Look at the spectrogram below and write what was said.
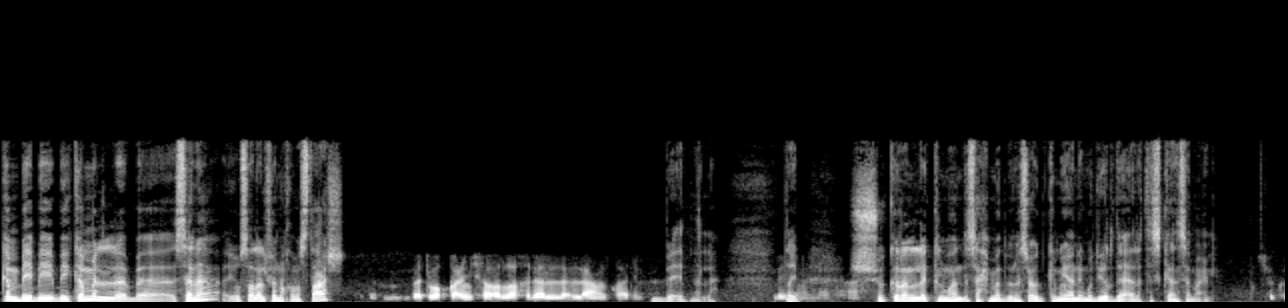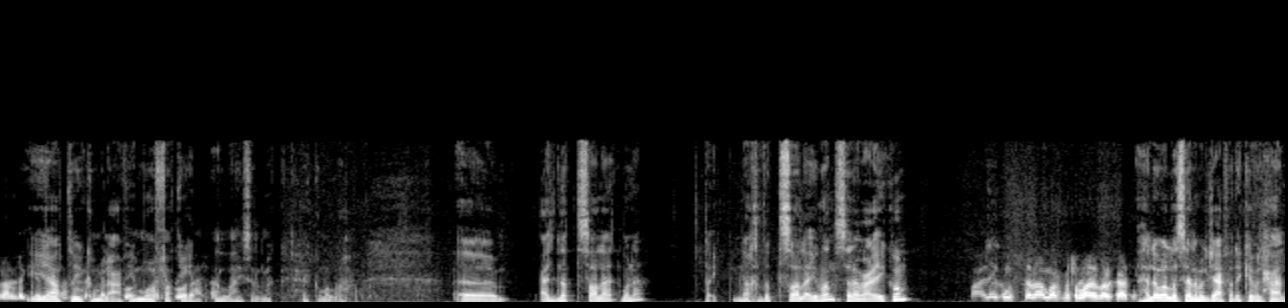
كم بي بي بيكمل سنة؟ يوصل 2015 بتوقع إن شاء الله خلال العام القادم. بإذن الله. بإذن طيب. الله. شكرا لك المهندس أحمد بن سعود كمياني مدير دائرة إسكان سمايل. يعطيكم العافية. مشكور- موفقين. الله يسلمك. حياكم الله. أه عندنا اتصالات منى؟ طيب ناخذ اتصال أيضا. السلام عليكم. وعليكم السلام ورحمة الله وبركاته. هلا والله سالم الجعفري كيف الحال؟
